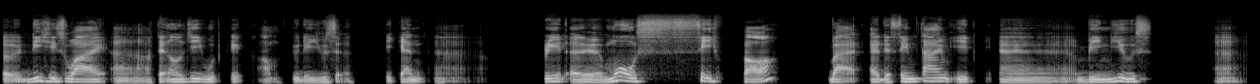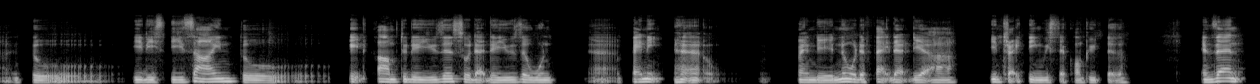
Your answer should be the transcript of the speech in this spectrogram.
So this is why uh, technology would create calm to the user. It can uh, create a more safe car, but at the same time it uh, being used uh, to it is designed to create calm to the user so that the user won't uh, panic when they know the fact that they are interacting with the computer. And then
